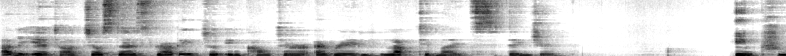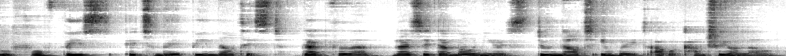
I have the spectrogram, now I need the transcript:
and yet are just as ready to encounter every legitimate danger. In proof of this, it may be noticed that the Lacedaemonians do not invade our country alone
